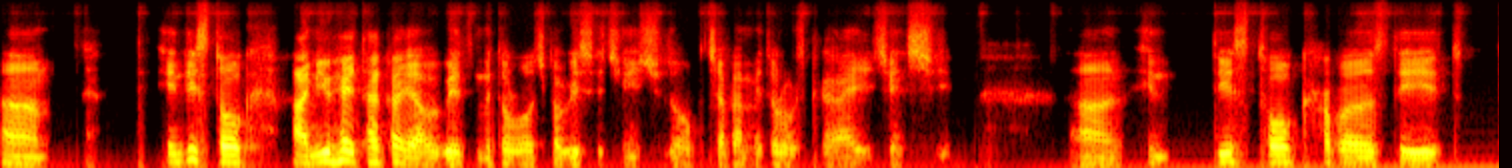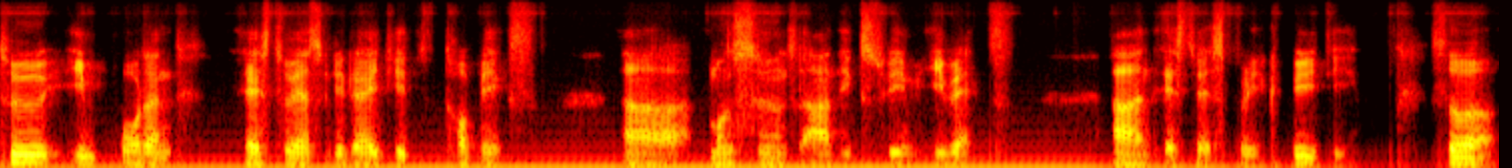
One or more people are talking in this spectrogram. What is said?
Um, in this talk, I'm Yuhei Takaya with Meteorological Research Institute of Japan Meteorological Agency. Uh, in this talk covers the two important S2S related topics, uh, monsoons and extreme events and S2S predictability. So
